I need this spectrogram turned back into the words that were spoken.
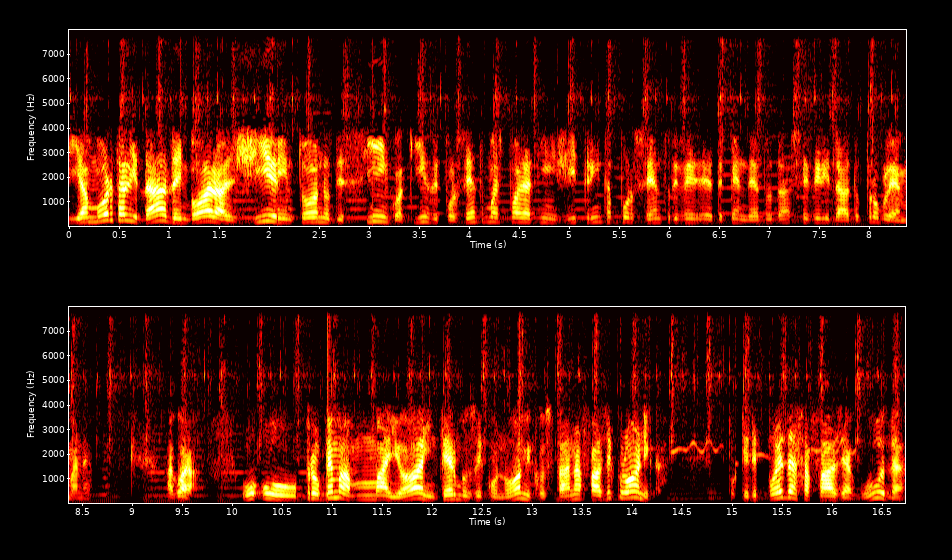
E a mortalidade, embora gire em torno de 5 a 15%, mas pode atingir 30% de, dependendo da severidade do problema, né? Agora, o, o problema maior em termos econômicos está na fase crônica, porque depois dessa fase aguda,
